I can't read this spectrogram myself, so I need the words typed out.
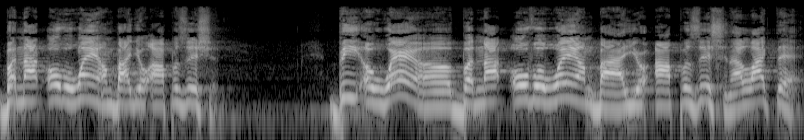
but not overwhelmed by your opposition. Be aware of, but not overwhelmed by your opposition. I like that.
